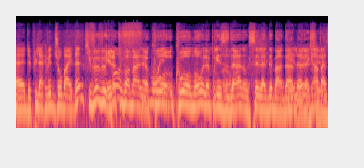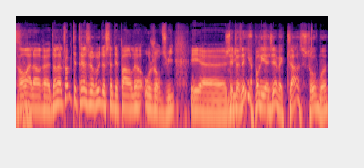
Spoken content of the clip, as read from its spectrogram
euh, depuis l'arrivée de Joe Biden, qui veut, veut Et là, pas tout va mal. Là. moins- Cuomo, le président, donc c'est la débandade. Et là, le grand patron. Alors, euh, Donald Trump était très heureux de ce départ-là aujourd'hui. Et euh, lui étonné qu'il n'a pas réagi avec classe, je trouve, moi.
